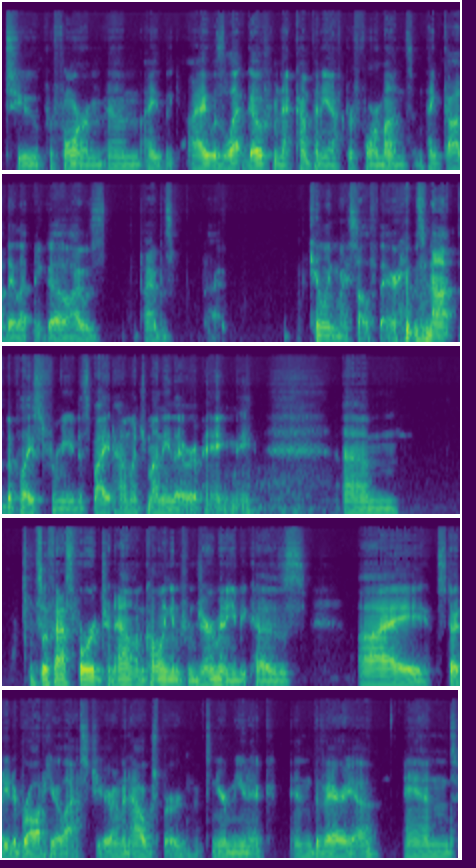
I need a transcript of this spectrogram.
to perform. Um, I I was let go from that company after four months, and thank God they let me go. I was I was killing myself there. It was not the place for me, despite how much money they were paying me. Um, and so, fast forward to now, I'm calling in from Germany because I studied abroad here last year. I'm in Augsburg, it's near Munich in Bavaria. And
